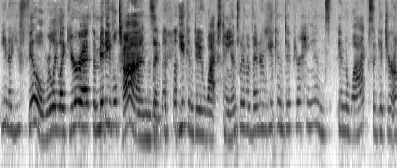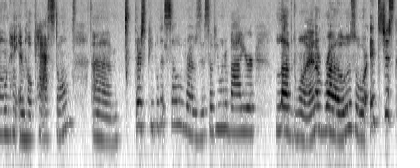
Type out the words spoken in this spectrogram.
you know you feel really like you're at the medieval times. And you can do waxed hands. We have a vendor you can dip your hands in the wax and get your own, ha- and he'll cast them. Um, there's people that sell roses, so if you want to buy your loved one a rose or it's just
